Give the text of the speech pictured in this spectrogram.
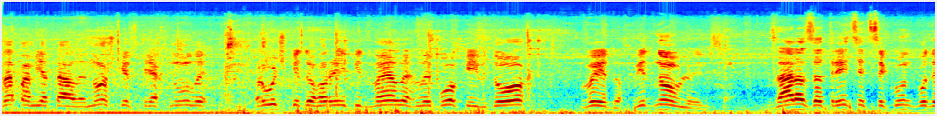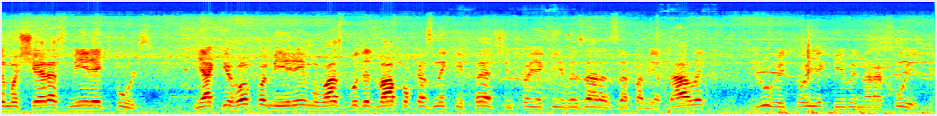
Запам'ятали, ножки встряхнули, ручки догори підвели, глибокий вдох, видох. Відновлюємося. Зараз за 30 секунд будемо ще раз міряти пульс. Як його поміряємо, у вас буде два показники. Перший той, який ви зараз запам'ятали, другий той, який ви нарахуєте.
